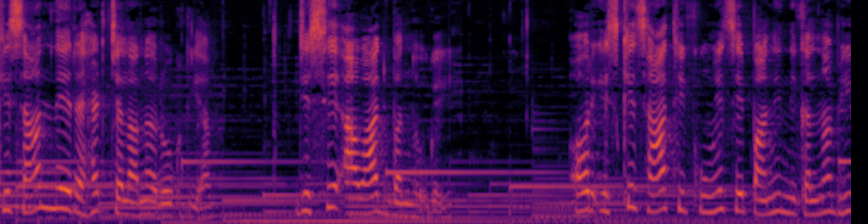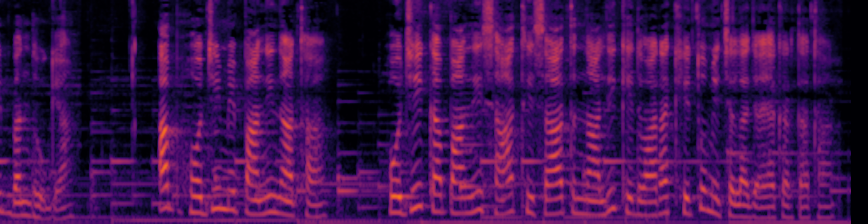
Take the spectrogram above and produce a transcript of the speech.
किसान ने रहट चलाना रोक दिया, जिससे आवाज़ बंद हो गई और इसके साथ ही कुएँ से पानी निकलना भी बंद हो गया। अब हौजी में पानी ना था। हौजी का पानी साथ ही साथ नाली के द्वारा खेतों में चला जाया करता था।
